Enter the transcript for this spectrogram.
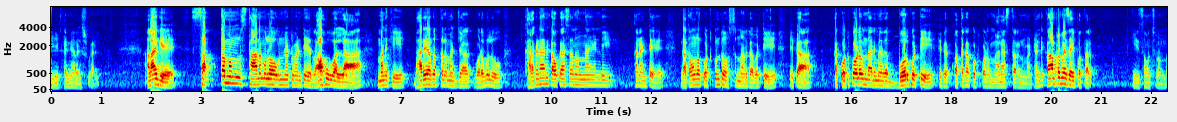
ఈ కన్యారాశి వాళ్ళు. అలాగే సప్తమం స్థానములో ఉన్నటువంటి రాహు వల్ల మనకి భార్యాభర్తల మధ్య గొడవలు కలగడానికి అవకాశాలు ఉన్నాయండి. అని అంటే గతంలో కొట్టుకుంటూ వస్తున్నారు కాబట్టి ఇక ఆ కొట్టుకోవడం దాని మీద బోర్ కొట్టి ఇక కొత్తగా కొట్టుకోవడం మానేస్తారనమాట అంటే కాంప్రమైజ్ అయిపోతారు ఈ సంవత్సరంలో.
